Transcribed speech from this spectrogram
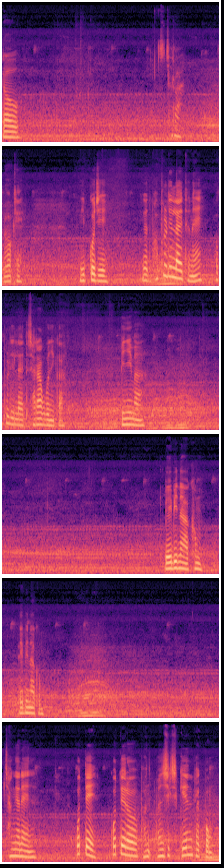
로우 철화 이렇게 입고지. 이것도 퍼플 딜라이트네. 퍼플 딜라이트 잘하고 보니까. 미니마. 맵이나 금. 맵이나 금. 작년에 꽃대 꽃대로 번, 번식시킨 백봉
